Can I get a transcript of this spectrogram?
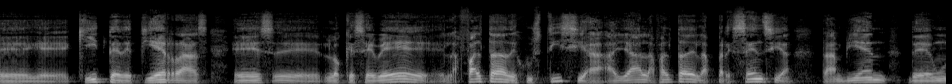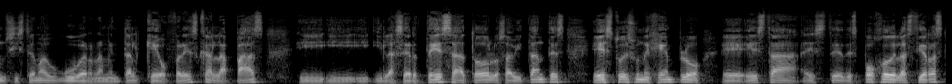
eh, quite de tierras, es eh, lo que se ve, la falta de justicia allá, la falta de la presencia también de un sistema gubernamental que ofrezca la paz y, la certeza a todos los habitantes. Esto es un ejemplo, eh, esta, este despojo de las tierras,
